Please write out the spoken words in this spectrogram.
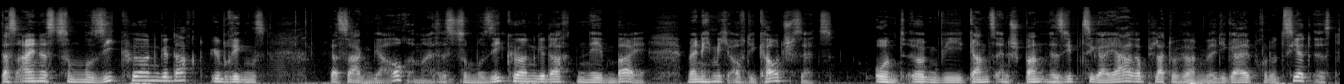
Das eine ist zum Musikhören gedacht. Übrigens, das sagen wir auch immer, es ist zum Musikhören gedacht nebenbei. Wenn ich mich auf die Couch setze und irgendwie ganz entspannt eine 70er Jahre Platte hören will, die geil produziert ist,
